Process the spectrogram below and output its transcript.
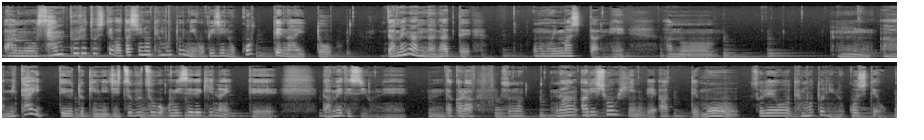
あのサンプルとして私の手元に帯地残ってないとダメなんだなって思いましたね。あのうん、あ見たいっていう時に実物をお見せできないってダメですよね。うん、だからその何あり商品であってもそれを手元に残しておく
